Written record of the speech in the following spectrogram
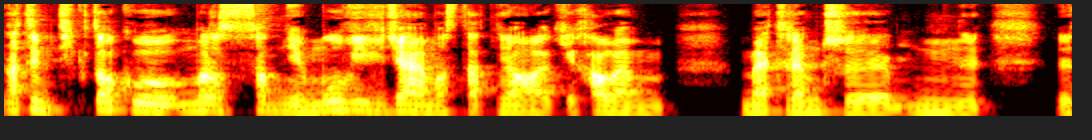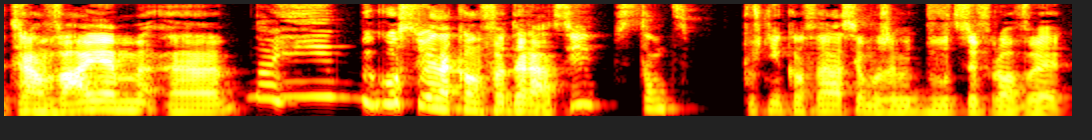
na tym TikToku rozsądnie mówi, widziałem ostatnio jak jechałem metrem czy mm, tramwajem, no i głosuje na Konfederację, stąd później Konfederacja może mieć dwucyfrowy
